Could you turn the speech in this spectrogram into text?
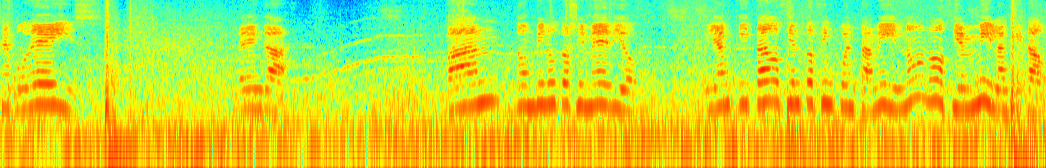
Que podéis. Venga. Van dos minutos y medio. Y le han quitado 150.000, ¿no? No, 100.000 le han quitado.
